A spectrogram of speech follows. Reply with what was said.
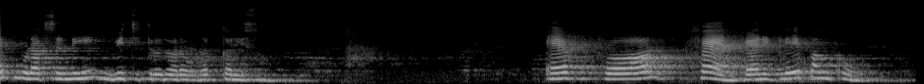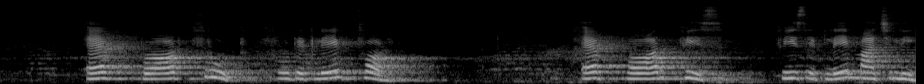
એફ મૂળાક્ષરની વિવિધ ચિત્રો દ્વારા ઓળખ કરીશું. એફ ફોર ફેન ફેન એટલે પંખો. એફ ફોર ફ્રૂટ ફ્રૂટ એટલે ફળ. એફ ફોર ફિશ ફિશ એટલે માછલી.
